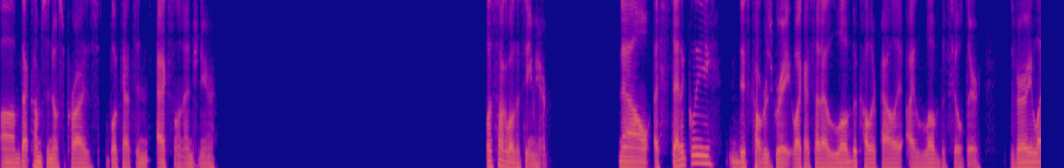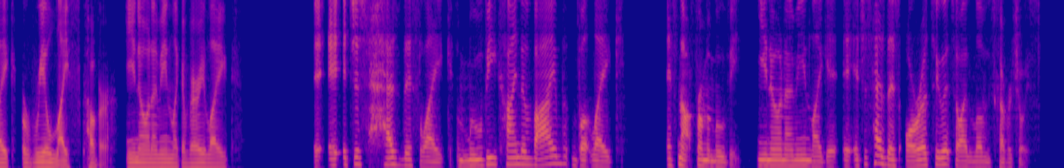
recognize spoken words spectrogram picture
Um, that comes to no surprise. Bloodcat's an excellent engineer. Let's talk about the theme here. Now, aesthetically, this cover's great. Like I said, I love the color palette. I love the filter. It's very like a real life cover. You know what I mean? Like a very like it, it, it just has this like movie kind of vibe, but like it's not from a movie. You know what I mean? Like it, it, it just has this aura to it, so I love this cover choice.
